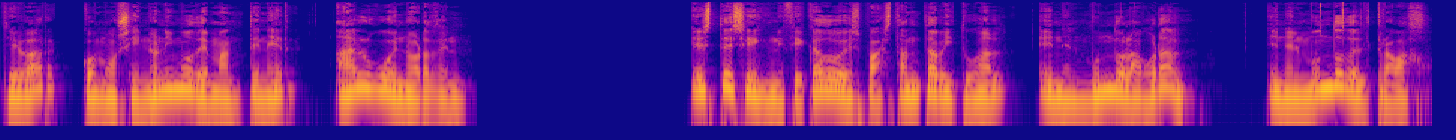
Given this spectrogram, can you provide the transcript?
Llevar como sinónimo de mantener algo en orden. Este significado es bastante habitual en el mundo laboral, en el mundo del trabajo.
